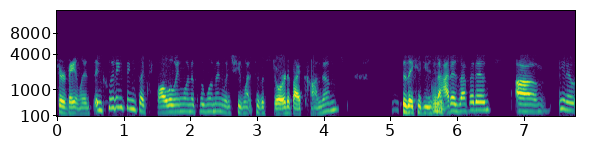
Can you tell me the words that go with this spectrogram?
surveillance, including things like following one of the women when she went to the store to buy condoms, so they could use mm. that as evidence um, you know,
